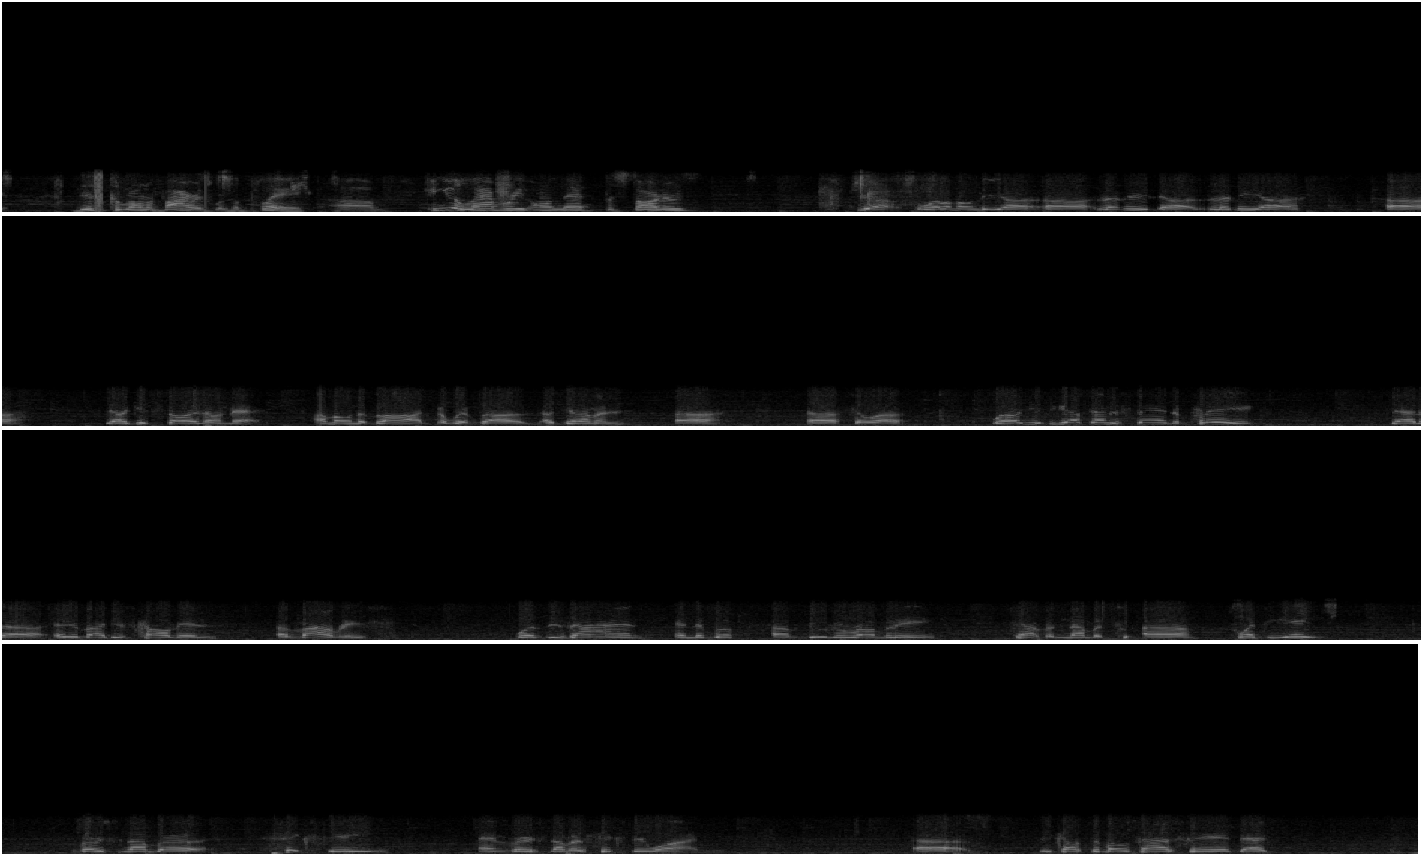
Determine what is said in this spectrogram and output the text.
this coronavirus was a plague. Um, can you elaborate on that for starters? Yeah. Well, I'm on the. Uh, uh, let me uh, let me uh, uh, yeah, get started on that. I'm on the blog with uh, a gentleman. So, well, you, you have to understand the plague that everybody is calling a virus was designed in the book of Deuteronomy, chapter number uh, 28, verse number 60, and verse number 61. Uh, because the Most High said that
